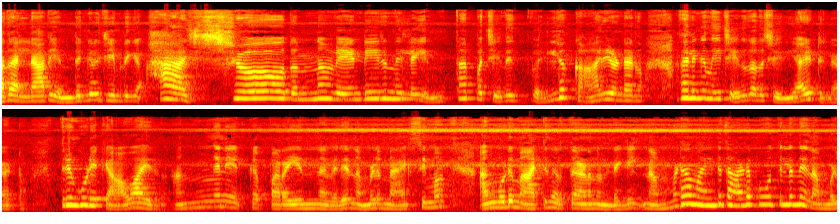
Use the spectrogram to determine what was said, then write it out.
അതല്ലാതെ എന്തെങ്കിലും ചെയ്യുമ്പോഴത്തേക്കും ഹാശോ ഇതൊന്നും വേണ്ടിയിരുന്നില്ല. എന്താ ഇപ്പം ചെയ്ത്? വലിയ കാര്യം ഉണ്ടായിരുന്നു അതല്ലെങ്കിൽ നീ ചെയ്തത് അത് ശരിയായിട്ടില്ല കേട്ടോ. ഇത്രയും കൂടിയൊക്കെ ആവായിരുന്നു. അങ്ങനെയൊക്കെ പറയുന്നവരെ നമ്മൾ മാക്സിമം അങ്ങോട്ട് മാറ്റി നിർത്തുകയാണെന്നുണ്ടെങ്കിൽ നമ്മുടെ മൈൻഡ് താഴെ പോകത്തില്ലെന്നേ. നമ്മൾ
